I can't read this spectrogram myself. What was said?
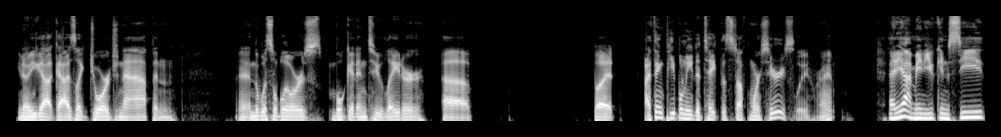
you know, you got guys like George Knapp and and the whistleblowers we'll get into later. Uh, but I think people need to take this stuff more seriously, right? And yeah, I mean, you can see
